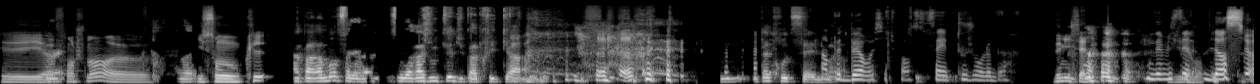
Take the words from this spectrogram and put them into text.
Et euh, franchement, Ouais. ils sont Apparemment, il fallait, fallait rajouter du paprika. Ah. pas trop de sel. Un voilà. peu de beurre aussi, je pense. Ça aide toujours le beurre. demi-sel. Demi-sel, bien sûr.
